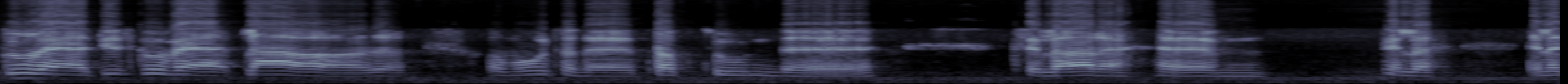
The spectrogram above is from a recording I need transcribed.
skulle være, de skulle være klar og, og motorerne top-tunet uh, til lørdag. Um, eller, eller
